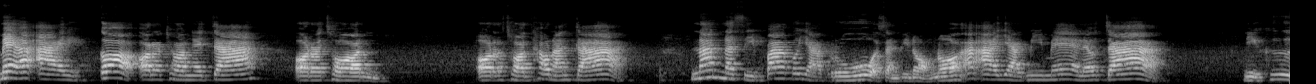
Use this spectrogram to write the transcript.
แม่อาอายก็อรชรไงจ้าอรชรอรชรเท่านั้นจ้า นั่นนะสิป้าก็อยากรู้สันพี่น้องน้องอาอายอยากมีแม่แล้วจ้า นี่คือ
